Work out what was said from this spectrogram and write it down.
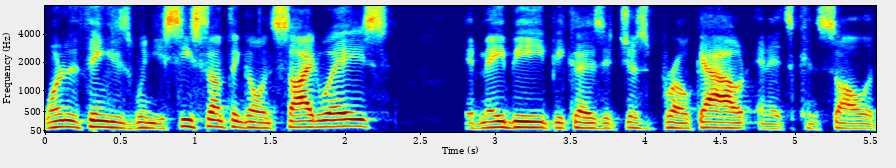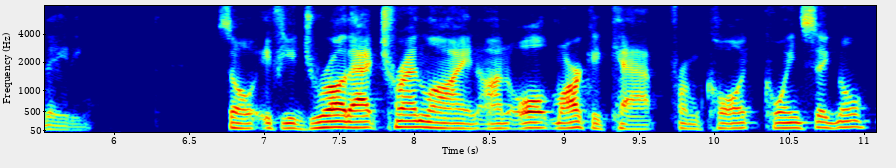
one of the things is when you see something going sideways, it may be because it just broke out and it's consolidating. So if you draw that trend line on alt market cap from coin, coin signal,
